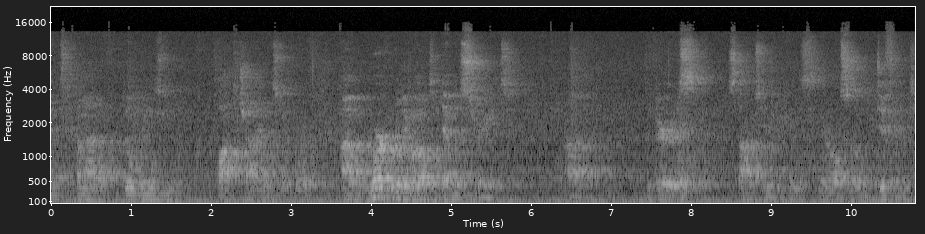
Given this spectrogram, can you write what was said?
meant to come out of buildings and clock chime and so forth. Um, work really well to demonstrate uh, the various stops here because they're also different.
